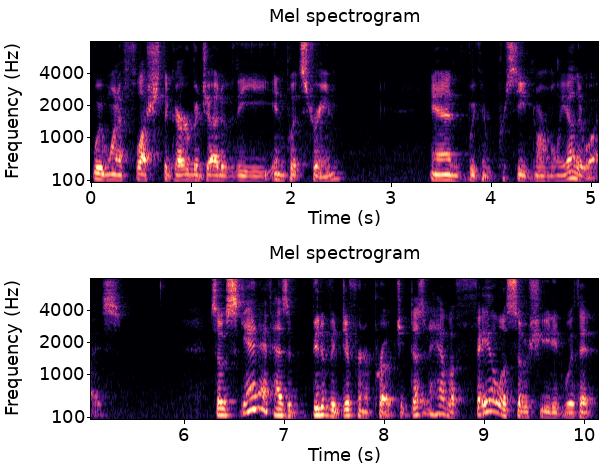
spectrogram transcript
we want to flush the garbage out of the input stream, and we can proceed normally otherwise. So scanf has a bit of a different approach. It doesn't have a fail associated with it,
